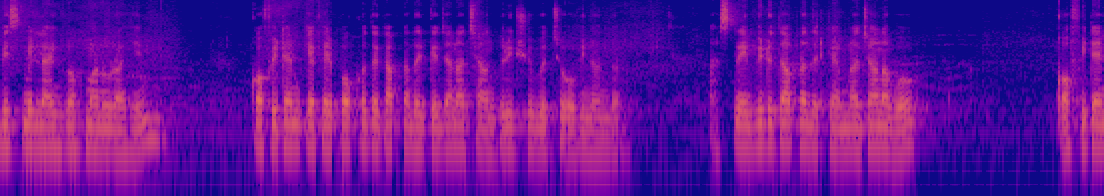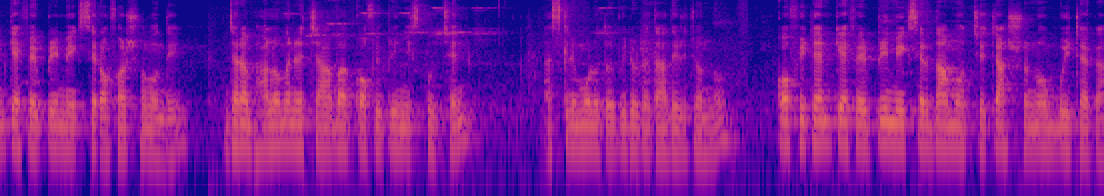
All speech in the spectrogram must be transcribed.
বিসমিল্লাহ রহমানুর রাহিম। কফি টাইম ক্যাফের পক্ষ থেকে আপনাদেরকে জানাচ্ছি আন্তরিক শুভেচ্ছা অভিনন্দন। আজকের এই ভিডিওতে আপনাদেরকে আমরা জানাব কফি টাইম ক্যাফের প্রিমিক্সের অফার সম্বন্ধে। যারা ভালো মানের চা বা কফি প্রিমিক্স করছেন আজকের মূলত ভিডিওটা তাদের জন্য। কফি টাইম ক্যাফের প্রিমিক্সের দাম হচ্ছে চারশো নব্বই টাকা।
